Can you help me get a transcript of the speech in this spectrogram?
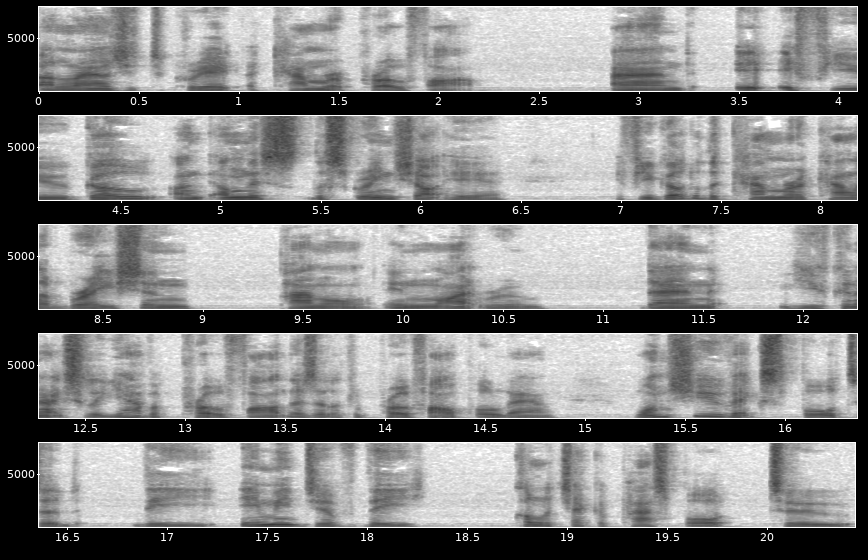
allows you to create a camera profile. And if you go on, on this the screenshot here, if you go to the camera calibration panel in Lightroom, then you can actually you have a profile. There's a little profile pull down. Once you've exported the image of the color checker passport to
